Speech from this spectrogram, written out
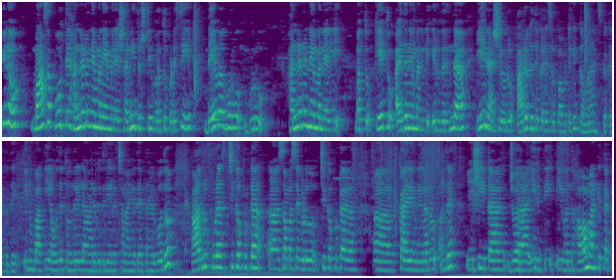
ಇನ್ನು ಮಾಸ ಪೂರ್ತಿ ಹನ್ನೆರಡನೇ ಮನೆಯ ಮೇಲೆ ಶನಿ ದೃಷ್ಟಿ ಹೊರತುಪಡಿಸಿ ದೇವಗುರು, ಗುರು ಹನ್ನೆರಡನೇ ಮನೆಯಲ್ಲಿ ಮತ್ತು ಕೇತು ಐದನೇ ಮನೆಯಲ್ಲಿ ಇರುವುದರಿಂದ ಈ ರಾಶಿಯವರು ಆರೋಗ್ಯದ ಕಡೆ ಸ್ವಲ್ಪ ಮಟ್ಟಿಗೆ ಗಮನ ಹರಿಸಬೇಕಾಗ್ತದೆ. ಇನ್ನು ಬಾಕಿ ಯಾವುದೇ ತೊಂದರೆ ಇಲ್ಲ, ಆರೋಗ್ಯದಲ್ಲಿ ಎಲ್ಲ ಚೆನ್ನಾಗಿದೆ ಅಂತ ಹೇಳ್ಬೋದು. ಆದರೂ ಕೂಡ ಚಿಕ್ಕ ಪುಟ್ಟ ಸಮಸ್ಯೆಗಳು, ಚಿಕ್ಕ ಪುಟ್ಟ ಕಾಯಿಲೆಗಳು ಏನಾದರೂ ಅಂದರೆ ಈ ಶೀತ, ಜ್ವರ ಈ ರೀತಿ ಈ ಒಂದು ಹವಾಮಾನಕ್ಕೆ ತಕ್ಕ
